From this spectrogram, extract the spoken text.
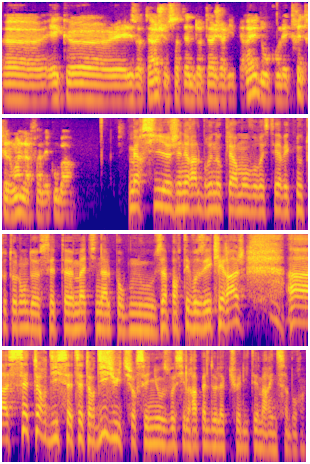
euh, et que les otages, une centaine d'otages à libérer, donc on est très très loin de la fin des combats. Merci Général Bruno Clermont. Vous restez avec nous tout au long de cette matinale pour nous apporter vos éclairages. À 7h17, 7h18 sur CNews, voici le rappel de l'actualité. Marine Sabourin.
